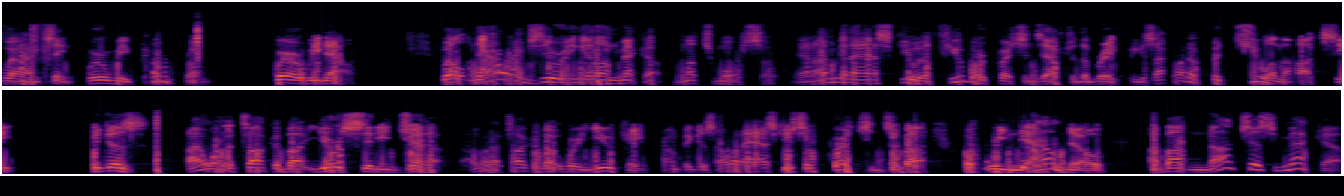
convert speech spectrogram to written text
where I'm saying where we've come from? Where are we now? Well, now I'm zeroing in on Mecca much more so. And I'm going to ask you a few more questions after the break because I want to put you on the hot seat because I want to talk about your city, Jeddah. I want to talk about where you came from because I want to ask you some questions about what we now know about not just Mecca,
